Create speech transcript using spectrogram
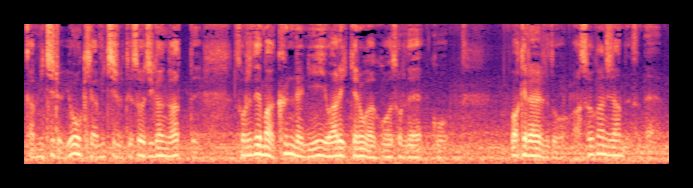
が満ちる陽気が満ちるってそういう時間があってそれでまあ訓練にいい悪いっていうのがこうそれでこう分けられるとあそういう感じなんですね。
